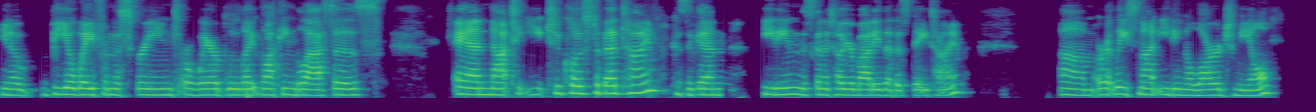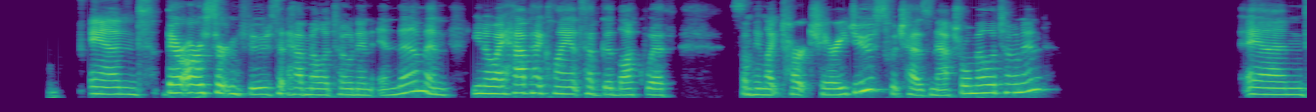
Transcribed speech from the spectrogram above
you know, be away from the screens or wear blue light blocking glasses and not to eat too close to bedtime because mm-hmm. again eating is going to tell your body that it's daytime um, or at least not eating a large meal. And there are certain foods that have melatonin in them. And you know i have had clients have good luck with something like tart cherry juice which has natural melatonin. And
